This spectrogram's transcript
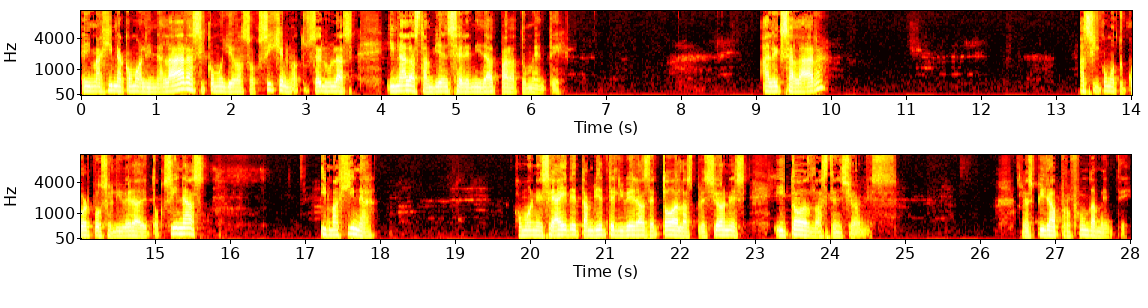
E imagina cómo al inhalar, así como llevas oxígeno a tus células, inhalas también serenidad para tu mente. Al exhalar, así como tu cuerpo se libera de toxinas, imagina como en ese aire también te liberas de todas las presiones y todas las tensiones. Respira profundamente.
